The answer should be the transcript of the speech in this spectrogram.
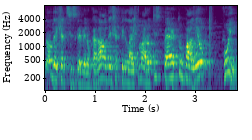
não deixa de se inscrever no canal, deixa aquele like maroto esperto. Valeu, fui!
